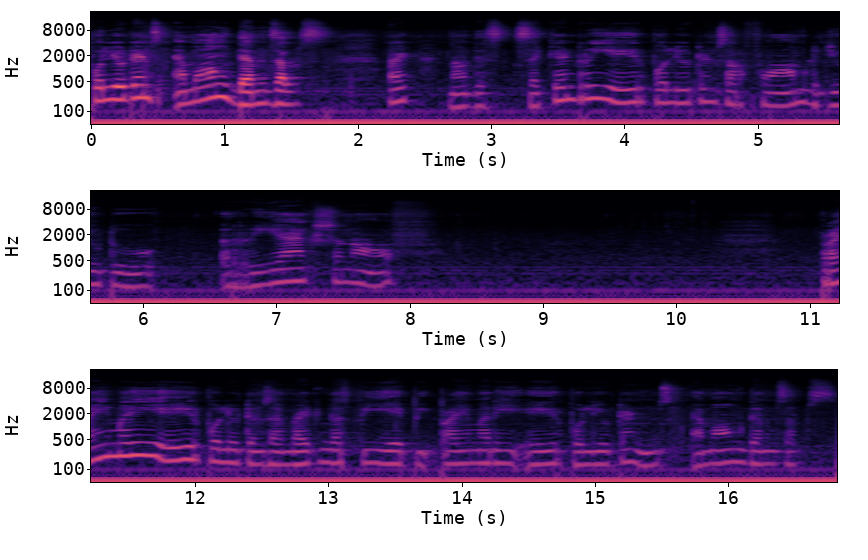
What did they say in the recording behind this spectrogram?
pollutants among themselves right? Now this secondary air pollutants are formed due to reaction of primary air pollutants I'm writing as PAP primary air pollutants among themselves.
